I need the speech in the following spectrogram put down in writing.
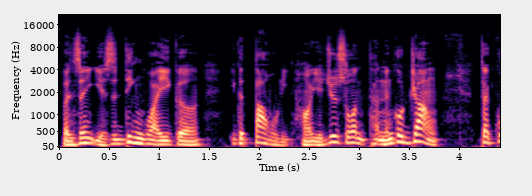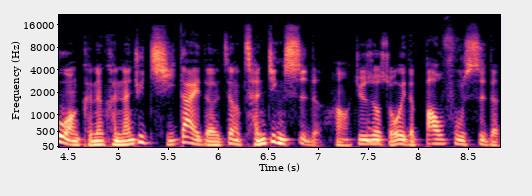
本身也是另外一个一个道理哈。也就是说，它能够让在过往可能很难去期待的这样沉浸式的哈，就是说所谓的包覆式的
